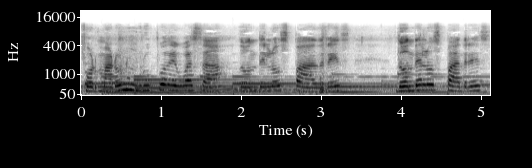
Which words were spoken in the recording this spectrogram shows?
formaron un grupo de WhatsApp donde los padres, donde los padres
